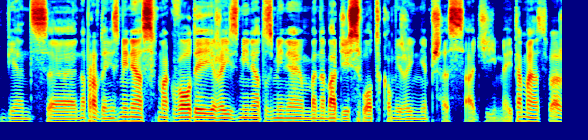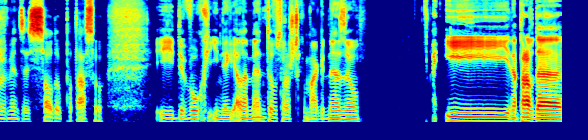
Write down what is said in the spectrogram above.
więc e, naprawdę nie zmienia smak wody, jeżeli zmienia, to zmieniają na bardziej słodką, jeżeli nie przesadzimy. I tam masz więcej sodu, potasu i dwóch innych elementów, troszeczkę magnezu. I naprawdę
